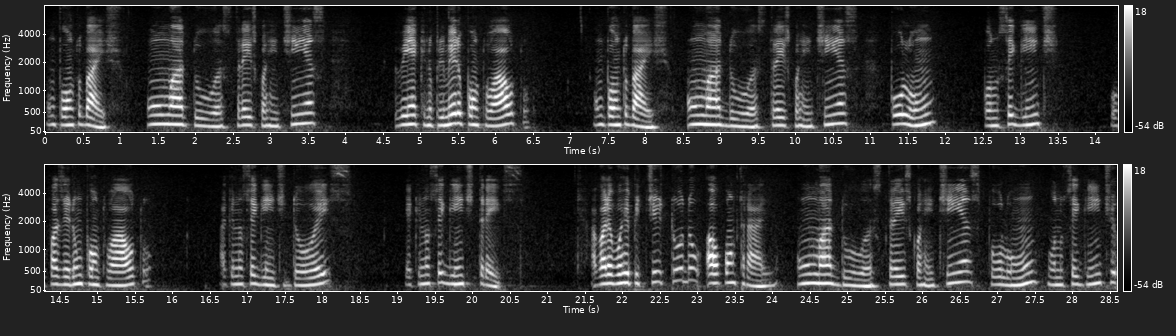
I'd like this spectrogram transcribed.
um ponto baixo. Uma duas três correntinhas. Vem aqui no primeiro ponto alto um ponto baixo. Uma duas três correntinhas. Pulo um vou no seguinte vou fazer um ponto alto. Aqui no seguinte dois. E aqui no seguinte três. Agora eu vou repetir tudo ao contrário uma duas três correntinhas pulo um vou no seguinte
